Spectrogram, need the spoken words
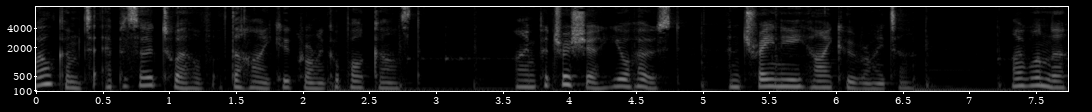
Welcome to episode 12 of the Haiku Chronicle podcast. I'm Patricia, your host and trainee haiku writer. I wonder,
